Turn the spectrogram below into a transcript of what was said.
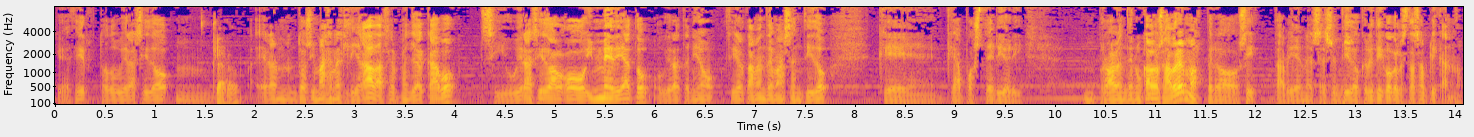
Quiero decir, todo hubiera sido. Mm, claro. Eran dos imágenes ligadas, en fin y al cabo. Si hubiera sido algo inmediato, hubiera tenido ciertamente más sentido que, que a posteriori. Probablemente nunca lo sabremos, pero sí, bien ese sentido crítico que le estás aplicando.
